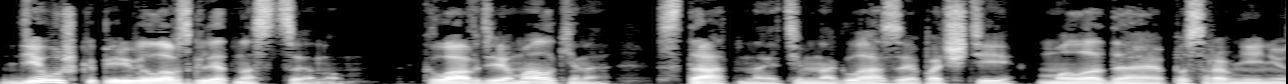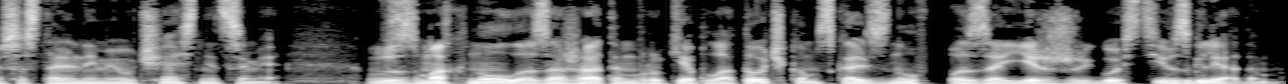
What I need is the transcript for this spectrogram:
Девушка перевела взгляд на сцену. Клавдия Малкина, статная, темноглазая, почти молодая по сравнению с остальными участницами, взмахнула зажатым в руке платочком, скользнув по заезжей гости взглядом.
